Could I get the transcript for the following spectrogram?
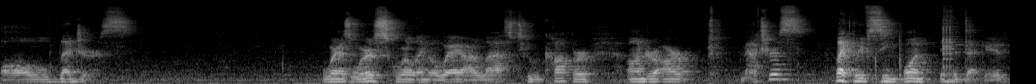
all ledgers. Whereas we're squirreling away our last two copper under our mattress, like we've seen one in a decade.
